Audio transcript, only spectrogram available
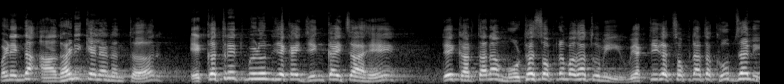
पण एकदा आघाडी केल्यानंतर एकत्रित मिळून जे काही जिंकायचं आहे ते करताना मोठं स्वप्न बघा तुम्ही. व्यक्तिगत स्वप्न आता खूप झाली.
